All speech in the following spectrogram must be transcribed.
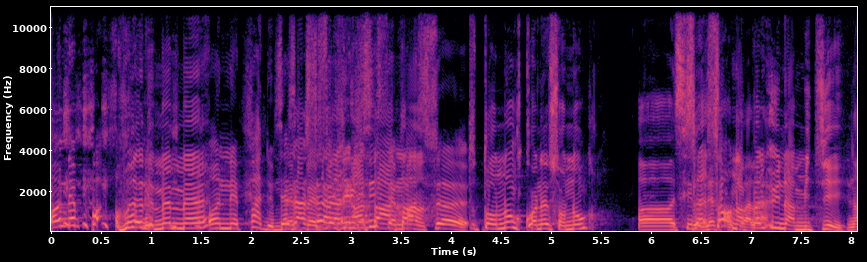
On n'est pas. Vous êtes de même mère? On n'est pas de même sa père. Mais J'ai dit, c'est ma sœur. Ton oncle connaît son oncle? Euh, si, C'est ça, on là. appelle une amitié. Non,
